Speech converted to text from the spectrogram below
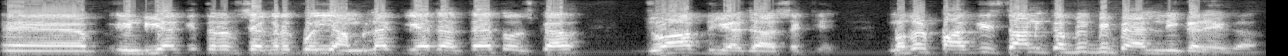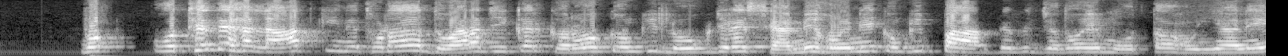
इंडिया की तरफ से अगर कोई हमला किया जाता है तो उसका जवाब दिया जा सके मगर पाकिस्तान कभी भी पहल नहीं करेगा ਉਹ ਉੱਥੇ ਦੇ ਹਾਲਾਤ ਕੀ ਨੇ ਥੋੜਾ ਦੁਬਾਰਾ ਜ਼ਿਕਰ ਕਰੋ ਕਿਉਂਕਿ ਲੋਕ ਜਿਹੜੇ ਸਹਿਮੇ ਹੋਏ ਨੇ ਕਿਉਂਕਿ ਭਾਰਤ ਦੇ ਵਿੱਚ ਜਦੋਂ ਇਹ ਮੌਤਾਂ ਹੋਈਆਂ ਨੇ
